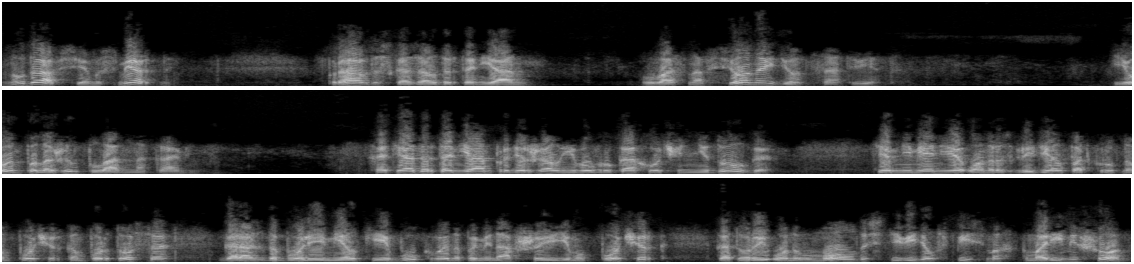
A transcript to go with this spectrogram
«Ну да, все мы смертны». «Правда», — сказал Д'Артаньян, у вас на все найдется ответ. И он положил план на камень. Хотя Д'Артаньян продержал его в руках очень недолго, тем не менее он разглядел под крупным почерком Портоса гораздо более мелкие буквы, напоминавшие ему почерк, который он в молодости видел в письмах к Мари Мишон.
